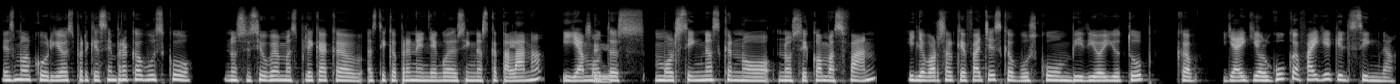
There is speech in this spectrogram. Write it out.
És molt curiós perquè sempre que busco, no sé si ho vam explicar que estic aprenent llengua de signes catalana i hi ha Sí. moltes, molts signes que no, no sé com es fan i llavors el que faig és que busco un vídeo a YouTube que hi hagi algú que faci aquell signe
